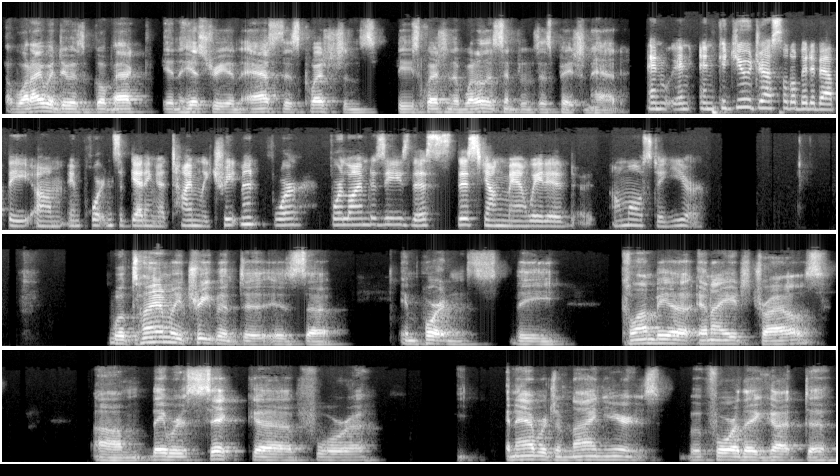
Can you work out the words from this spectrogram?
what I would do is go back in the history and ask these questions, these questions of what other symptoms this patient had. And, and, and could you address a little bit about the um, importance of getting a timely treatment for for Lyme disease. This this young man waited almost a year. Well, timely treatment is uh, important. The Columbia NIH trials, um, they were sick uh, for uh, an average of nine years before they got uh,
